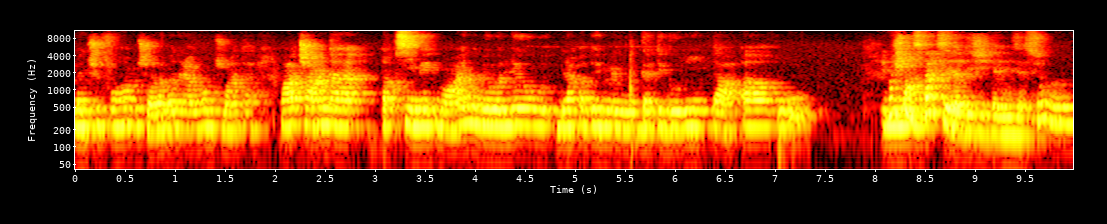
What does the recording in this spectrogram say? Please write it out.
ما نشوفوهمش ولا ما نراوهمش معناتها ما عادش عندنا تقسيمات معينه يوليو بلا قدر من كاتيجوري نتاع ار Moi, je pense pas que c'est la digitalisation, hein.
